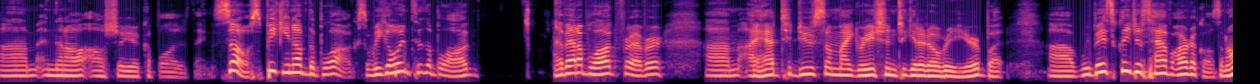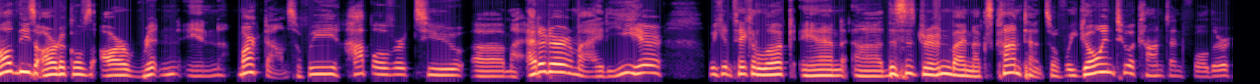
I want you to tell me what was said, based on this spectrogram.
Um, and then I'll, I'll show you a couple other things. So, speaking of the blog, so we go into the blog. I've had a blog forever. Um, I had to do some migration to get it over here, but uh, we basically just have articles, and all of these articles are written in Markdown. So if we hop over to uh, my editor, my IDE here, we can take a look and uh, this is driven by Nuxt content. So if we go into a content folder,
